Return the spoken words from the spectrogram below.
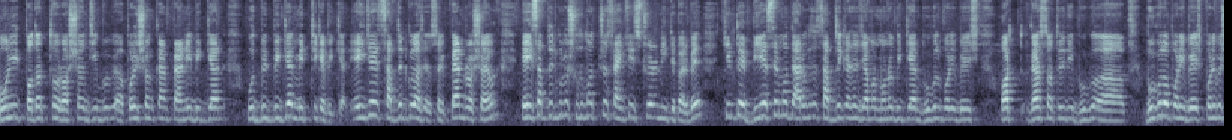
গণিত, পদার্থ, রসায়ন, জীব পরিসংখ্যান, প্রাণী বিজ্ঞান, উদ্ভিদ বিজ্ঞান, মৃত্তিকা বিজ্ঞান। এই যে সাবজেক্টগুলো আছে সরি প্যান রসায়ন, এই সাবজেক্টগুলো শুধুমাত্র সায়েন্সের স্টুডেন্ট নিতে পারবে। কিন্তু এই বিএস এর মধ্যে আরও কিছু সাবজেক্ট আছে, যেমন মনোবিজ্ঞান, ভূগোল, পরিবেশ অর্থ অর্থনীতি ভূগোল পরিবেশ পরিবেশ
